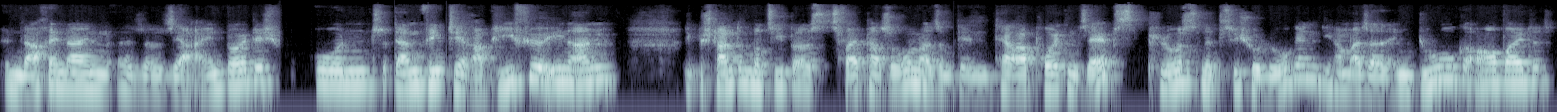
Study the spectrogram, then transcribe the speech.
im Nachhinein also sehr eindeutig. Und dann fing Therapie für ihn an. Die bestand im Prinzip aus zwei Personen, also den Therapeuten selbst plus eine Psychologin. Die haben also im Duo gearbeitet.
